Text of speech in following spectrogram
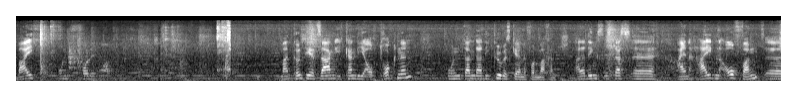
weich und voll in Ordnung. Man könnte jetzt sagen, ich kann die auch trocknen und dann da die Kürbiskerne von machen. Allerdings ist das äh, ein Heidenaufwand, äh,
